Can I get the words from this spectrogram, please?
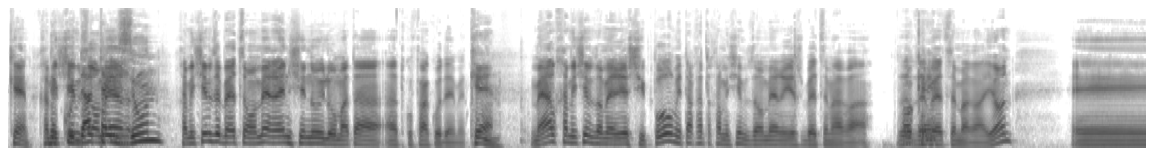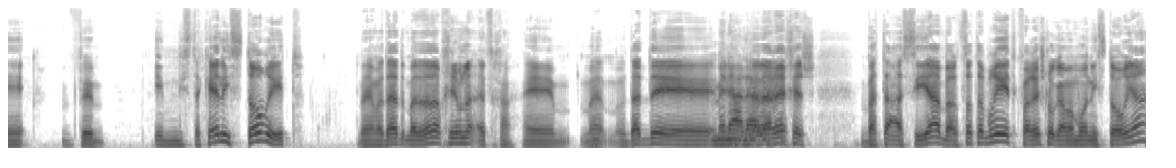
כן, 50 נקודת זה אומר... האיזון? 50 זה בעצם אומר אין שינוי לעומת התקופה הקודמת. כן. מעל 50 זה אומר יש שיפור, מתחת ל-50 זה אומר יש בעצם הרעה. זה, okay. זה אוקיי. בעצם הרעיון. אה, ואם נסתכל היסטורית, במדד, מדד המחירים, סליחה, אה, מדד אה, מנהלי הרכש בתעשייה בארצות הברית, כבר יש לו גם המון היסטוריה,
